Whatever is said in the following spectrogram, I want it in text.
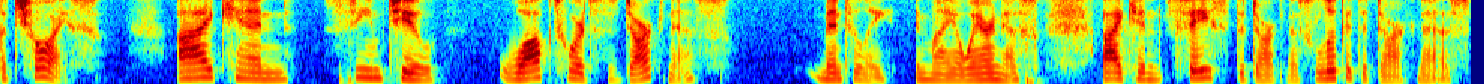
a choice. I can seem to walk towards the darkness mentally in my awareness. I can face the darkness, look at the darkness,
